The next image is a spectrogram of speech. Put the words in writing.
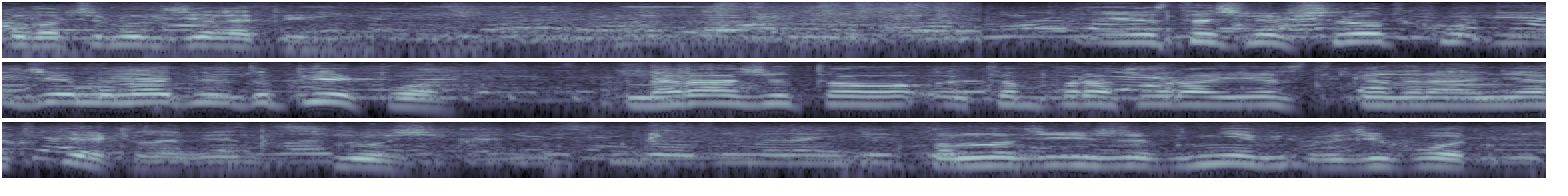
Zobaczymy gdzie lepiej. Jesteśmy w środku i idziemy najpierw do piekła. Na razie to temperatura jest generalnie jak w piekle, więc luzik. Mam nadzieję, że w niebie będzie chłodniej.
